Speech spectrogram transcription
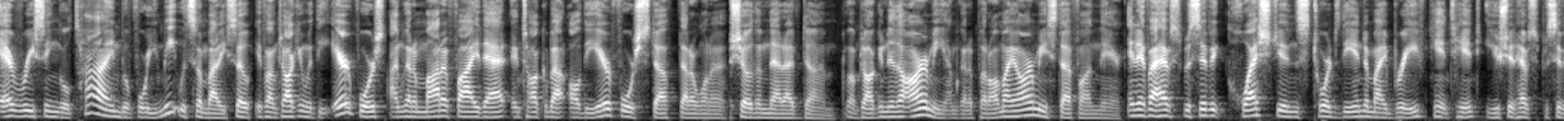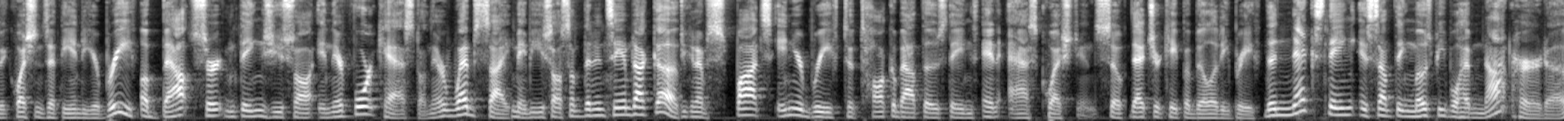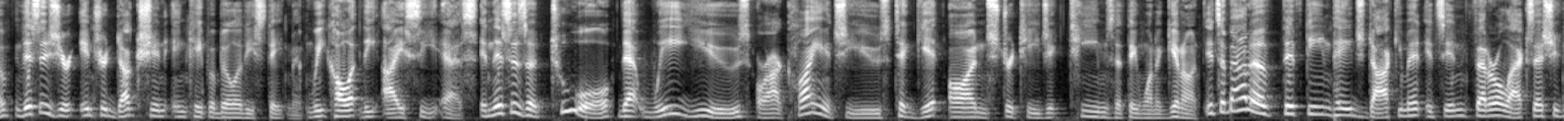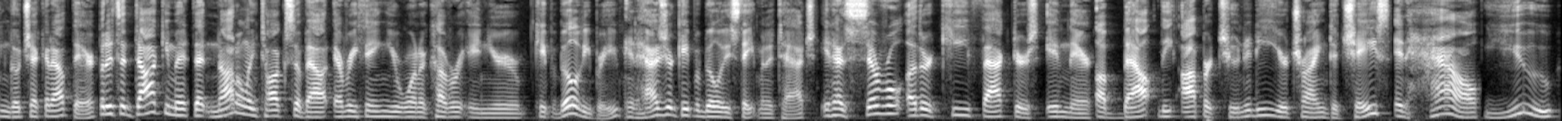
every single time before you meet with somebody. So if I'm talking with the Air Force, I'm going to modify that and talk about all the Air Force stuff that I want to show them that I've done. I'm talking to the Army, I'm going to put all my Army stuff on there. And if I have specific questions towards the end of my brief, hint, hint, you should have specific questions at the end of your brief about certain things you saw in their forecast on their website. Maybe you saw something in SAM.gov. You can have spots in your brief to talk about those things and ask questions. So that's your capability brief. The next thing is something most people have not heard of. This is your introduction and capability statement. We call it the ICS. And this is a tool that we use or our clients use to get on strategic teams that they want to get on. It's about a 15 page document. It's in federal access. You can go check it out there. But it's a document that not only talks about everything you want to cover in your capability brief, it has your capability statement attached. It has several other key factors in there about the opportunity you're trying to chase and how you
